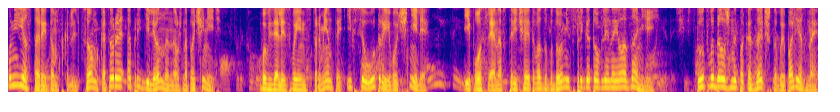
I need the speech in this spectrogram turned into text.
У нее старый дом с крыльцом, которое определенно нужно починить. Вы взяли свои инструменты и все утро его чинили. И после она встречает вас в доме с приготовленной лазаньей. Тут вы должны показать, что вы полезны.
